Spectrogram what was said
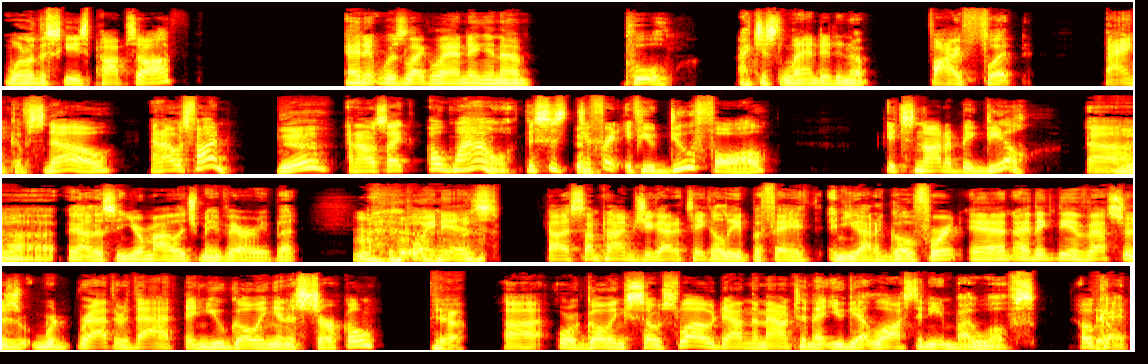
One of the skis pops off. And it was like landing in a pool. I just landed in a five foot bank of snow and I was fine. Yeah. And I was like, oh, wow, this is different. if you do fall, it's not a big deal. Uh, yeah, listen, your mileage may vary, but the point is, uh, sometimes you got to take a leap of faith and you got to go for it. And I think the investors would rather that than you going in a circle. Yeah. Uh, or going so slow down the mountain that you get lost and eaten by wolves. Okay.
